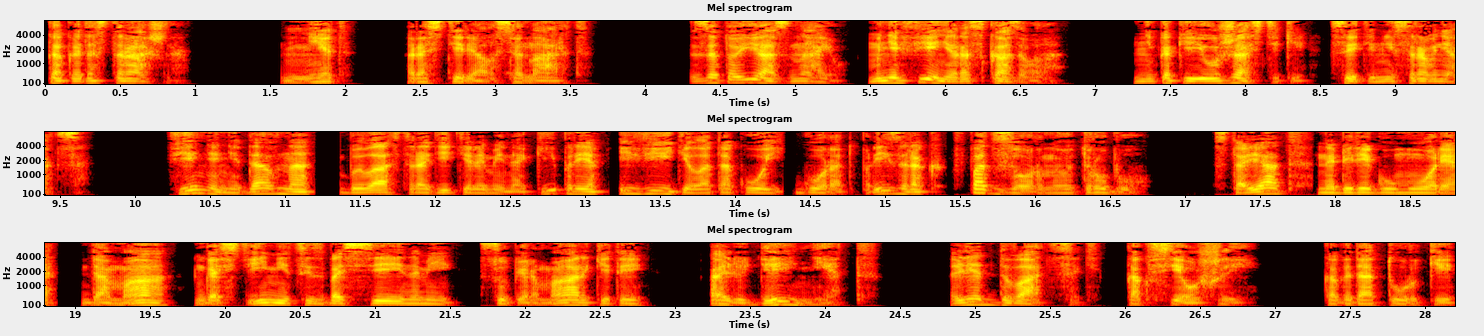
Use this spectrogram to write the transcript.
как это страшно? Нет, растерялся Нарт. Зато я знаю, мне Феня рассказывала. Никакие ужастики с этим не сравнятся. Феня недавно была с родителями на Кипре и видела такой город-призрак в подзорную трубу. Стоят на берегу моря дома, гостиницы с бассейнами, супермаркеты, а людей нет. Лет двадцать, как все ушли, когда турки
